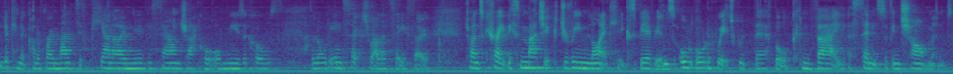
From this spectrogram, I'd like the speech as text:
looking at kind of romantic piano, movie soundtrack, or, or musicals along the intertextuality. So trying to create this magic, dreamlike experience, all, all of which would therefore convey a sense of enchantment.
